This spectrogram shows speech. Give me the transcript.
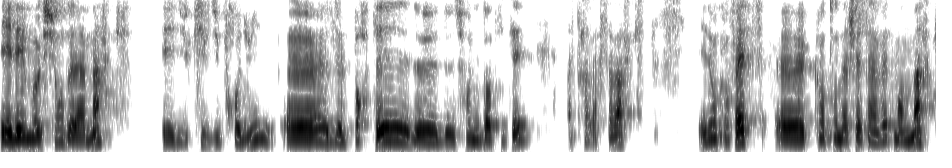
et l'émotion de la marque et du kiff du produit, euh, de le porter, de, son identité à travers sa marque. Et donc, en fait, euh, quand on achète un vêtement de marque,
